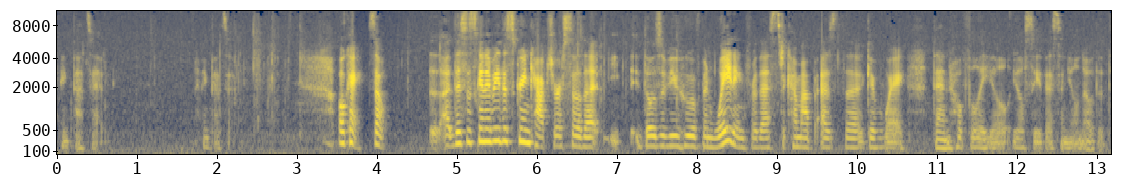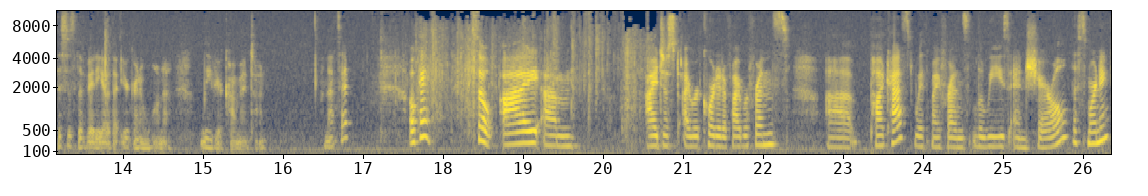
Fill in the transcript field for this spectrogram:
think that's it. I think that's it. Okay so this is going to be the screen capture so that those of you who have been waiting for this to come up as the giveaway, then hopefully you'll you'll see this and you'll know that this is the video that you're going to want to leave your comment on. And that's it. Okay, so I um, I just I recorded a Fiber Friends uh, podcast with my friends Louise and Cheryl this morning,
